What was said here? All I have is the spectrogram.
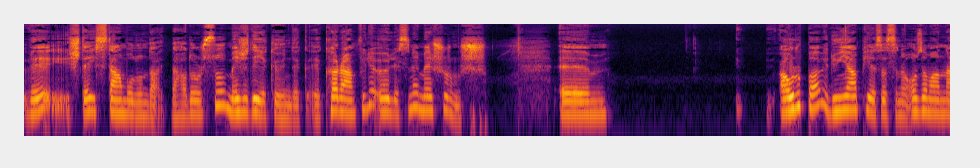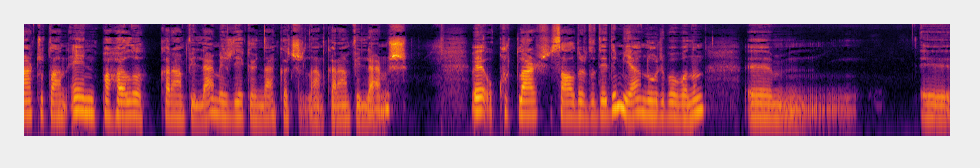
ve işte İstanbul'un da daha doğrusu Mecidiye köyünde e, karanfili öylesine meşhurmuş. Ee, Avrupa ve dünya piyasasını o zamanlar tutan en pahalı karanfiller Mecidiye köyünden kaçırılan karanfillermiş ve o kurtlar saldırdı dedim ya Nuri Baba'nın e, e,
